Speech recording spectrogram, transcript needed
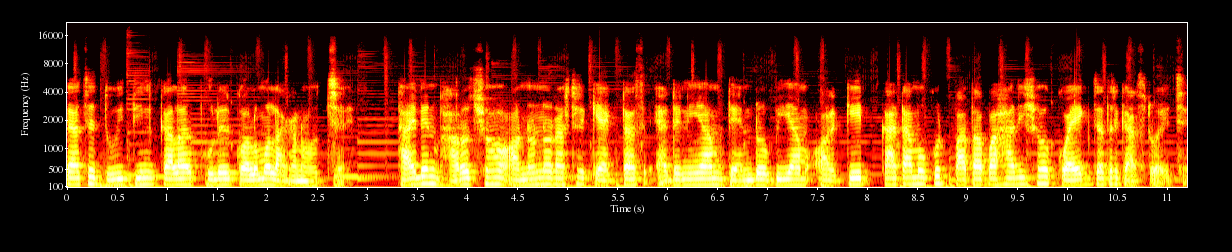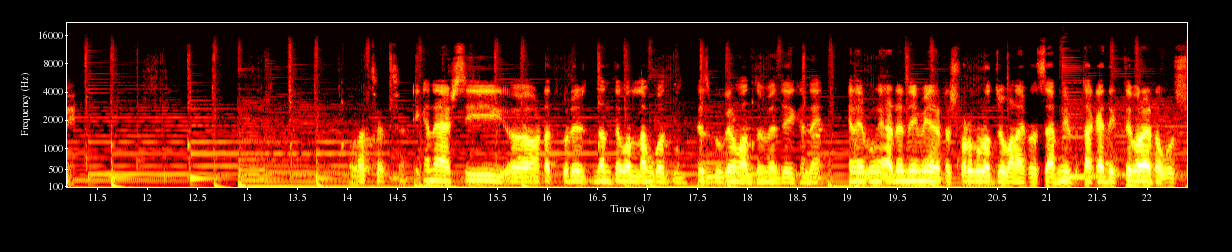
গাছে দুই তিন কালার ফুলের কলমও লাগানো হচ্ছে। থাইল্যান্ড, ভারত সহ অন্যান্য রাষ্ট্রের ক্যাকটাস, অ্যাডেনিয়াম, ডেন্ড্রোবিয়াম, অর্কিড, কাটামুকুট, পাতাবাহারি সহ কয়েক জাতের গাছ রয়েছে। আচ্ছা আচ্ছা। এখানে আসছি হঠাৎ করে জানতে পারলাম ফেসবুকের মাধ্যমে যে এখানে এখানে এবং অ্যাডেনিয়ামের একটা স্বর্গরাজ্য বানাই ফেলছে। আপনি তাকায় দেখতে পারেন অবশ্য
